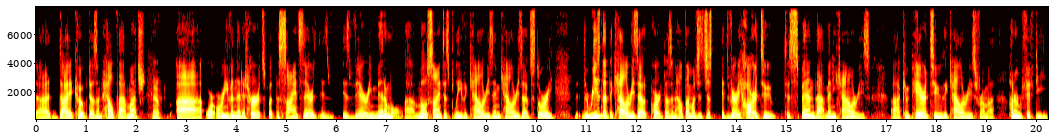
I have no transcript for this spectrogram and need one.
uh, Diet Coke doesn't help that much. Yeah. uh, or, or even that it hurts, but the science there is, is, is very minimal. Uh, most scientists believe a calories in, calories out story. The reason that the calories out part doesn't help that much is just it's very hard to, to spend that many calories uh, compared to the calories from a 150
